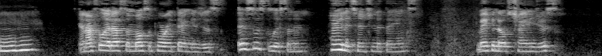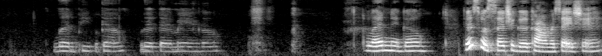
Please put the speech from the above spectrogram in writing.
Mm-hmm. And I feel like that's the most important thing. Is just it's just listening, paying attention to things, making those changes, letting people go, let that man go, letting it go. This was such a good conversation.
